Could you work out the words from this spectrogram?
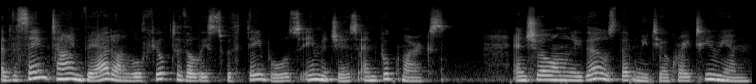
At the same time, the add-on will filter the list with tables, images, and bookmarks, and show only those that meet your criterion.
